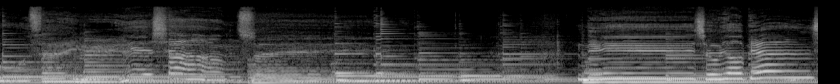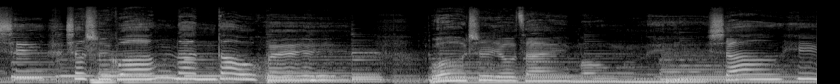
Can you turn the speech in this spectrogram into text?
不再日夜相随，你就要变心，像时光难倒回，我只有在梦里相依。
